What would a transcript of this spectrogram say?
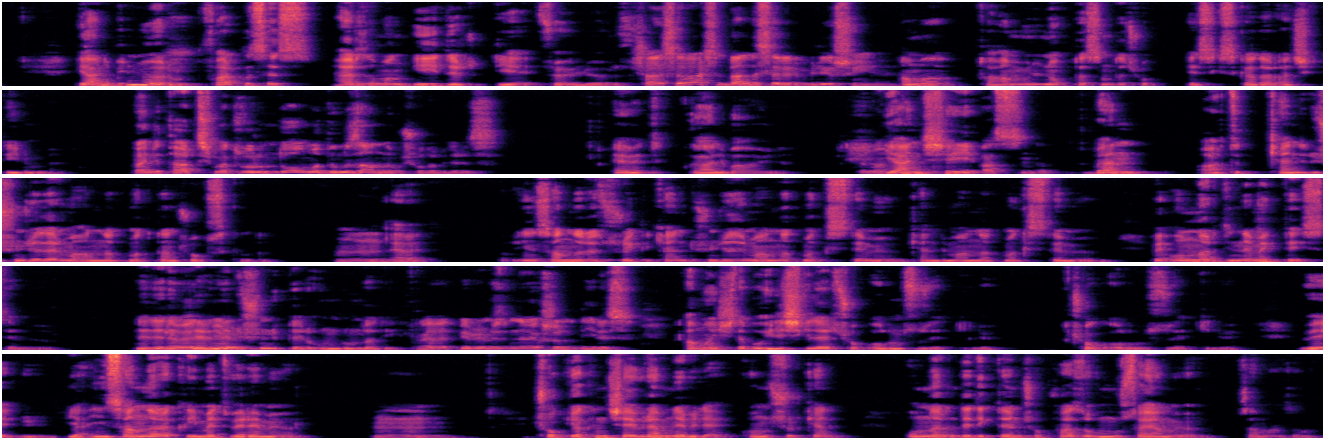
Yani bilmiyorum, farklı ses her zaman iyidir diye söylüyoruz. Sen seversin. Ben de severim biliyorsun yani. Ama tahammül noktasında çok eskisi kadar açık değilim ben. Bence tartışmak zorunda olmadığımızı anlamış olabiliriz. Evet, galiba öyle. Değil mi? Yani şey aslında ben artık kendi düşüncelerimi anlatmaktan çok sıkıldım. Hmm, evet. İnsanlara sürekli kendi düşüncelerimi anlatmak istemiyorum. Kendimi anlatmak istemiyorum. Ve onlar dinlemek de istemiyorum. Ne dedikleri, Evet, ne düşündükleri umurumda değil. Evet birbirimizi dinlemek zorunda değiliz. Ama işte bu ilişkileri çok olumsuz etkiliyor. çok olumsuz etkiliyor. Ve ya insanlara kıymet veremiyorum. Hmm. Çok yakın çevremle bile konuşurken onların dediklerini çok fazla umursayamıyorum zaman zaman.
